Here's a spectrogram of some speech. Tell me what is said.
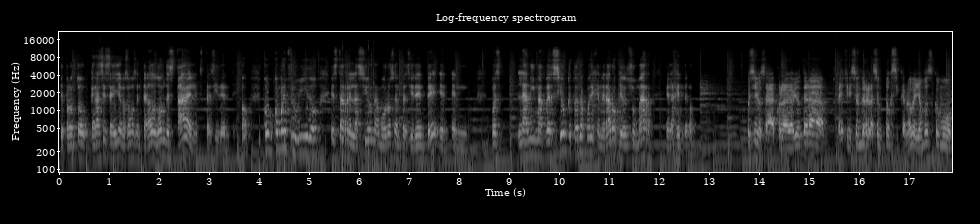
de pronto, gracias a ella nos hemos enterado dónde está el expresidente, ¿no? ¿Cómo, ha influido esta relación amorosa del presidente en, en, pues, la animadversión que todavía puede generar o que sumar en la gente, ¿no? Pues sí, o sea, con la gaviota era la definición de relación tóxica, ¿no? Veíamos como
